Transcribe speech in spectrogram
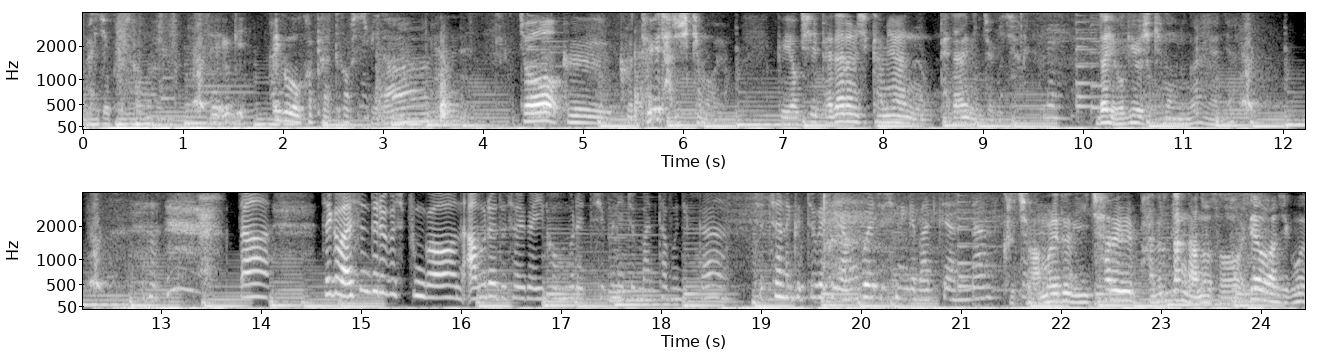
이런 식으로 하고. 네, 여기 아이고 커피가 뜨겁습니다. 네. 저그 그거 되게 자주 시켜 먹어요. 그 역시 배달 음식 하면 배달의 민족이죠. 네. 너 여기요 시켜 먹는 거 아니었냐? 아, 제가 말씀드리고 싶은 건 아무래도 저희가 이 건물에 지분이 좀 많다 보니까 주차는 그쪽에서 양보해 주시는 게 맞지 않나? 그렇죠. 아무래도 이 차를 반으로 딱 나눠서 떼어가지고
